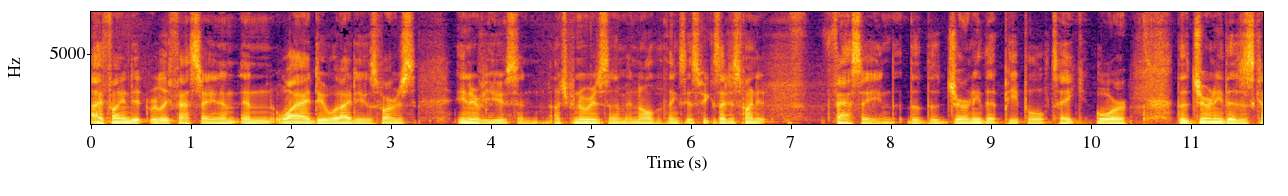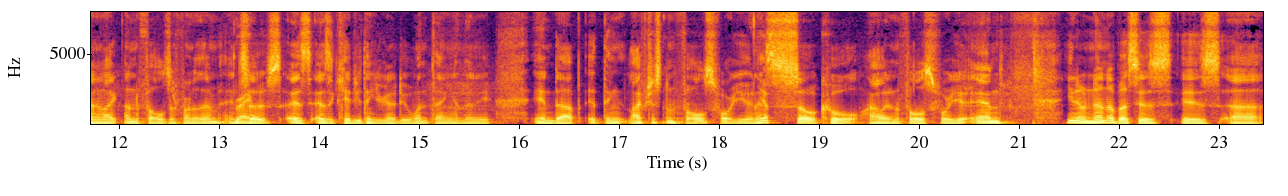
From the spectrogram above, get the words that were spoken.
I find it really fascinating, and, and why I do what I do as far as interviews and entrepreneurism and all the things is because I just find it f- fascinating the, the journey that people take or the journey that just kind of like unfolds in front of them. And so, Right. s- as, as a kid, you think you're going to do one thing, and then you end up, it think, life just unfolds for you, and it's so cool how it unfolds for you. And you know, none of us is is. Uh,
